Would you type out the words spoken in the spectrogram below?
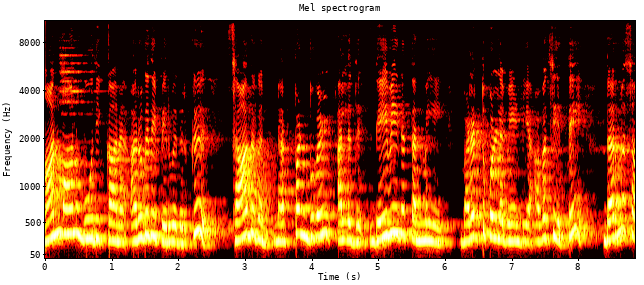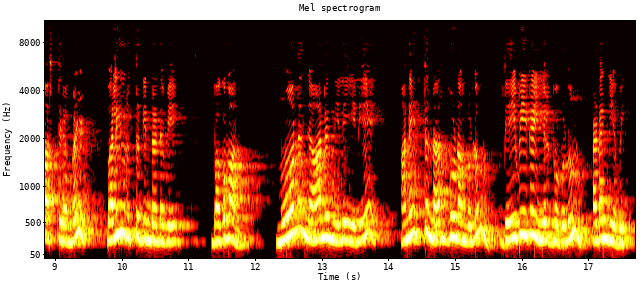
ஆன்மானுபூதிக்கான அருகதை பெறுவதற்கு சாதகன் நற்பண்புகள் அல்லது தெய்வீகத்தன்மையை வளர்த்து கொள்ள வேண்டிய அவசியத்தை தர்மசாஸ்திரங்கள் வலியுறுத்துகின்றனவே. பகவான் மோன ஞான நிலையிலே அனைத்து நற்குணங்களும் தெய்வீக இயல்புகளும் அடங்கியவை.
